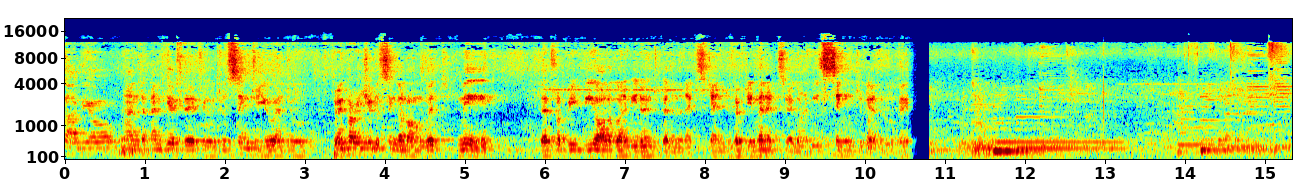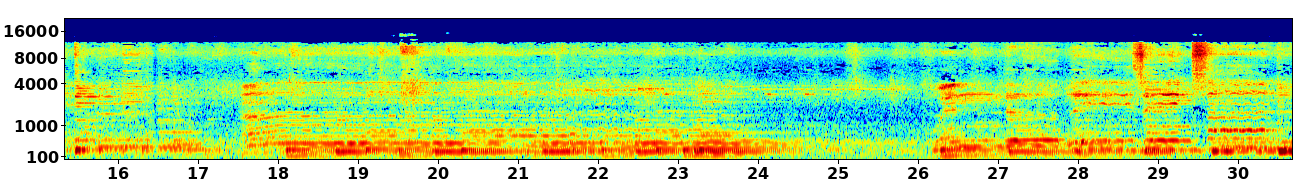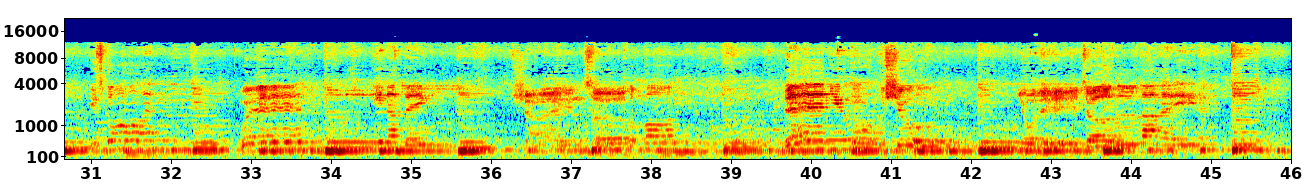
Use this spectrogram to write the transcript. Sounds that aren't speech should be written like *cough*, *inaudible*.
And I'm here today to, to sing to you and to, to encourage you to sing along with me. That's what we, we all are going to be doing together in the next 10 to 15 minutes. We're going to be singing together, okay? Ah. When the nothing shines upon, then you show your little light.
